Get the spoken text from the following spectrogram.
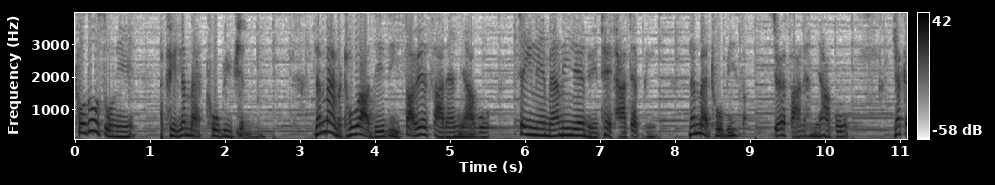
ထို့သောဆိုရင်အဖေလက်မှတ်ထိုးပြီးဖြစ်မည်လက်မှတ်မထိုးရသေးသည့်စာရွက်စာတမ်းများကိုကျိန်လင်ပန်းလေးထဲတွင်ထည့်ထားတတ်ပြီးလက်မှတ်ထိုးပြီးစာရွက်စာတမ်းများကိုလက်က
